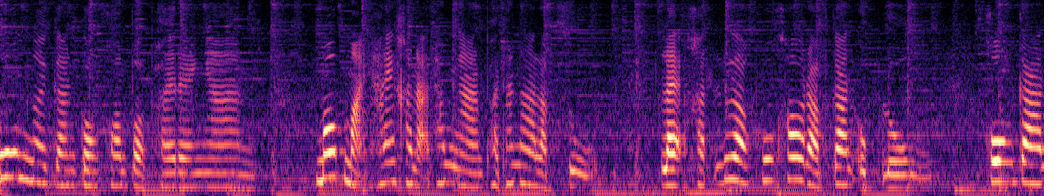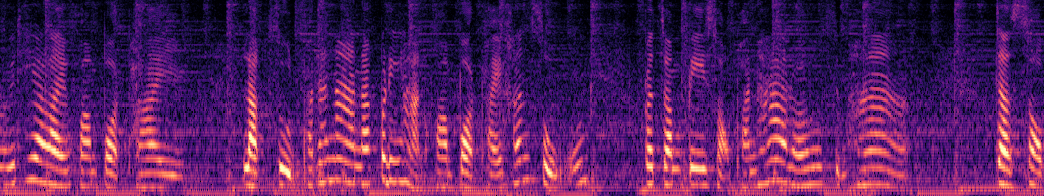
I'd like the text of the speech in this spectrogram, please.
ผู้อำนวยการกองความปลอดภัยแรงงาน มอบหมายให้คณะทำงานพัฒนาหลักสูตร และคัดเลือกผู้เข้ารับการอบรม โครงการวิทยาลัยความปลอดภัย หลักสูตรพัฒนานักบริหารความปลอดภัยขั้นสูง ประจำปี 2565 จัดสอบ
